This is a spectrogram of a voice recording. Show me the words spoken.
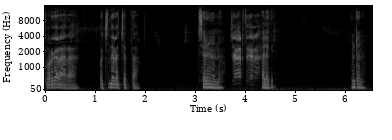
త్వరగా రారా. వచ్చిన తర్వాత చెప్తా. సరేనన్నా జాగ్రత్తగా రా. అలాగే. ఉంటాను.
